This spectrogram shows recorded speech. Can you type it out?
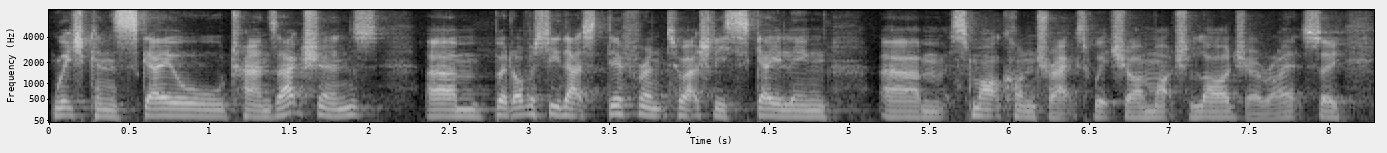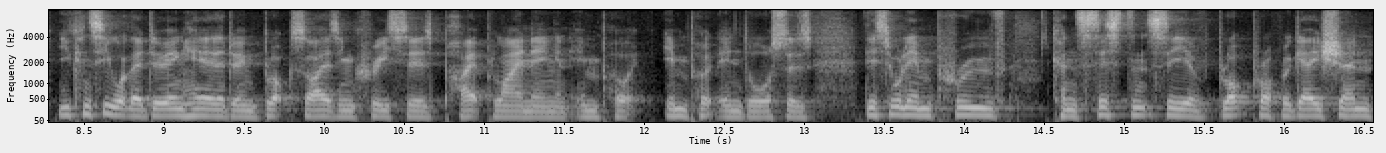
which can scale transactions um, but obviously, that's different to actually scaling um, smart contracts, which are much larger, right? So you can see what they're doing here. They're doing block size increases, pipelining, and input input endorsers. This will improve consistency of block propagation,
